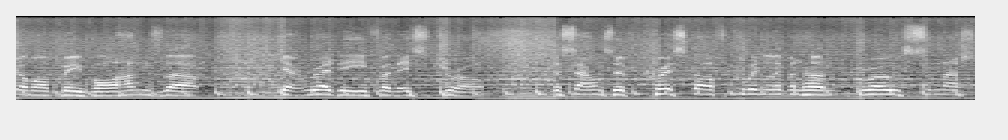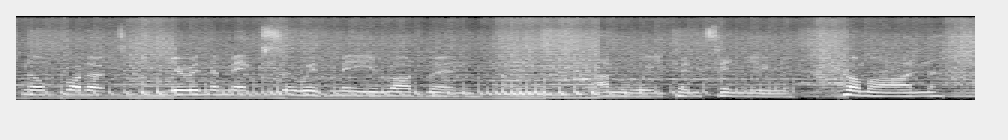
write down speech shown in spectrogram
Come on, people, hands up. Get ready for this drop. The sounds of Christophe Quinlivan-Hunt, gross national product. You're in the mix with me, Rodman. And we continue. Come on.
